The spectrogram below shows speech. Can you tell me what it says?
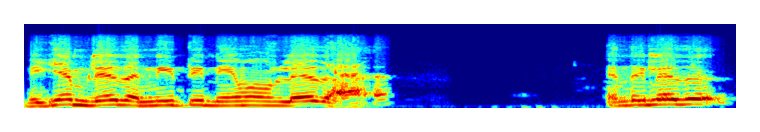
మీకేం లేదా? నీతి నియమం లేదా? ఎందుకు లేదు?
